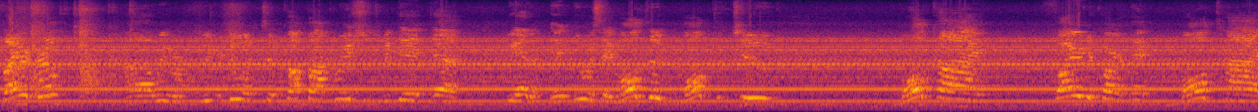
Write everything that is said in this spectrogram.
fire drill. Uh, we were we were doing some pump operations. We did uh, had a, it was a multi multitude multi fire department multi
